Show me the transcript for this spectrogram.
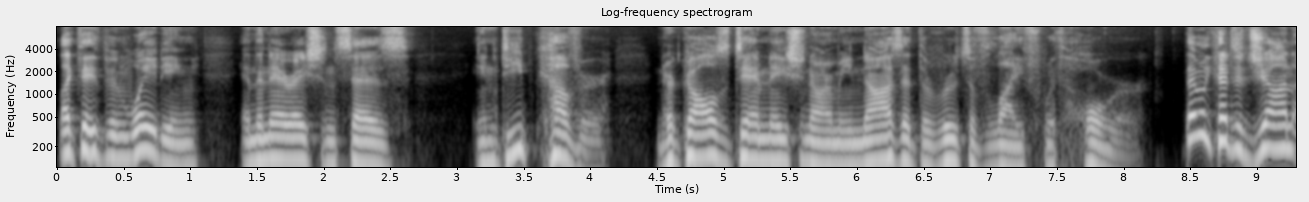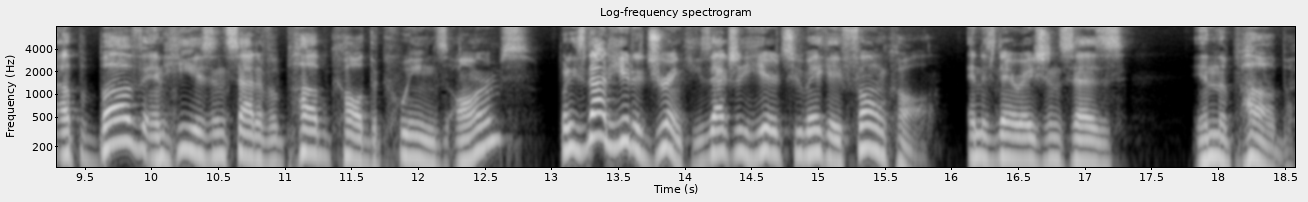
like they've been waiting, and the narration says, In deep cover, Nergal's damnation army gnaws at the roots of life with horror. Then we cut to John up above, and he is inside of a pub called the Queen's Arms. But he's not here to drink, he's actually here to make a phone call. And his narration says, In the pub,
